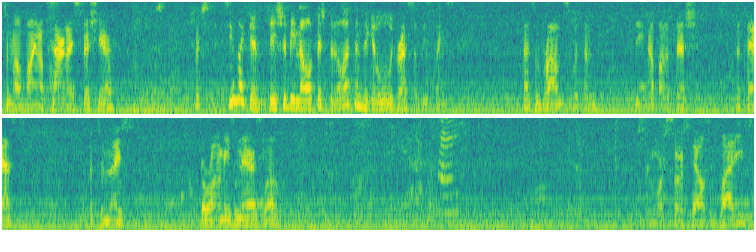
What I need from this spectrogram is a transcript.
Some albino paradise fish here, which seemed like they should be mellow fish, but a lot of times they get a little aggressive. These things. I've had some problems with them beating up other fish in the past. Got some nice gouramis in there as well. Some more swordtails and platies.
